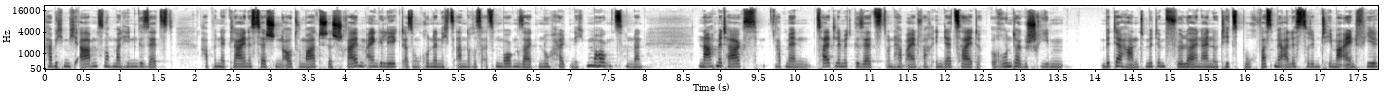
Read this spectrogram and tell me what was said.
habe ich mich abends nochmal hingesetzt, habe eine kleine Session automatisches Schreiben eingelegt, also im Grunde nichts anderes als Morgenseiten, nur halt nicht morgens, sondern nachmittags, habe mir ein Zeitlimit gesetzt und habe einfach in der Zeit runtergeschrieben, mit der Hand, mit dem Füller in ein Notizbuch, was mir alles zu dem Thema einfiel,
